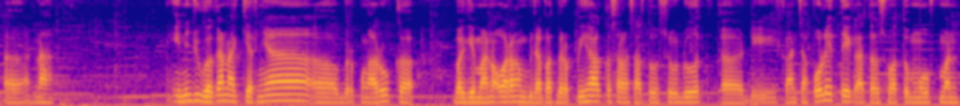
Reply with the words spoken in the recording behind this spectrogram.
Eh, nah, ini juga kan akhirnya eh, berpengaruh ke bagaimana orang dapat berpihak ke salah satu sudut eh, di kancah politik atau suatu movement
